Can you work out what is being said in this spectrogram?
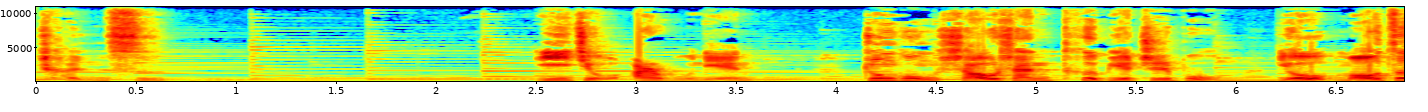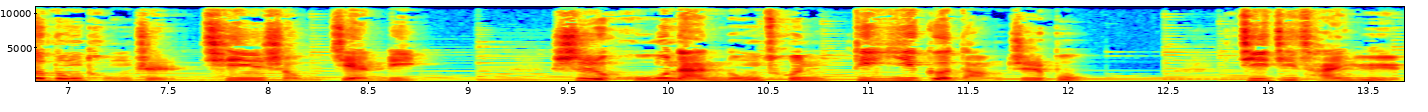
沉思。一九二五年，中共韶山特别支部由毛泽东同志亲手建立，是湖南农村第一个党支部，积极参与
